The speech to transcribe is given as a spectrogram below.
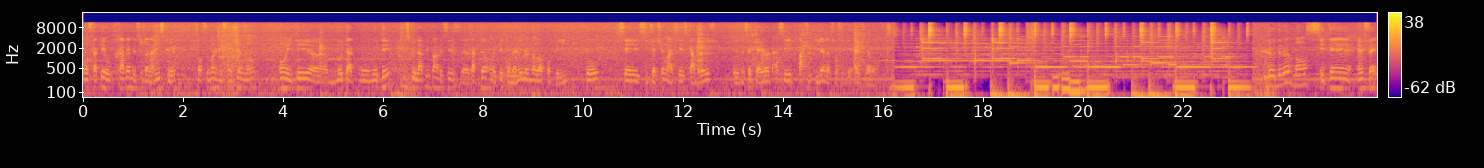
constater au travers de ces analyses que forcément les dysfonctionnements ont été notés, puisque la plupart de ces acteurs ont été condamnés même dans leur propre pays pour ces situations assez scabreuses euh, de cette période assez particulière de la société elle Le développement, c'est un, fait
